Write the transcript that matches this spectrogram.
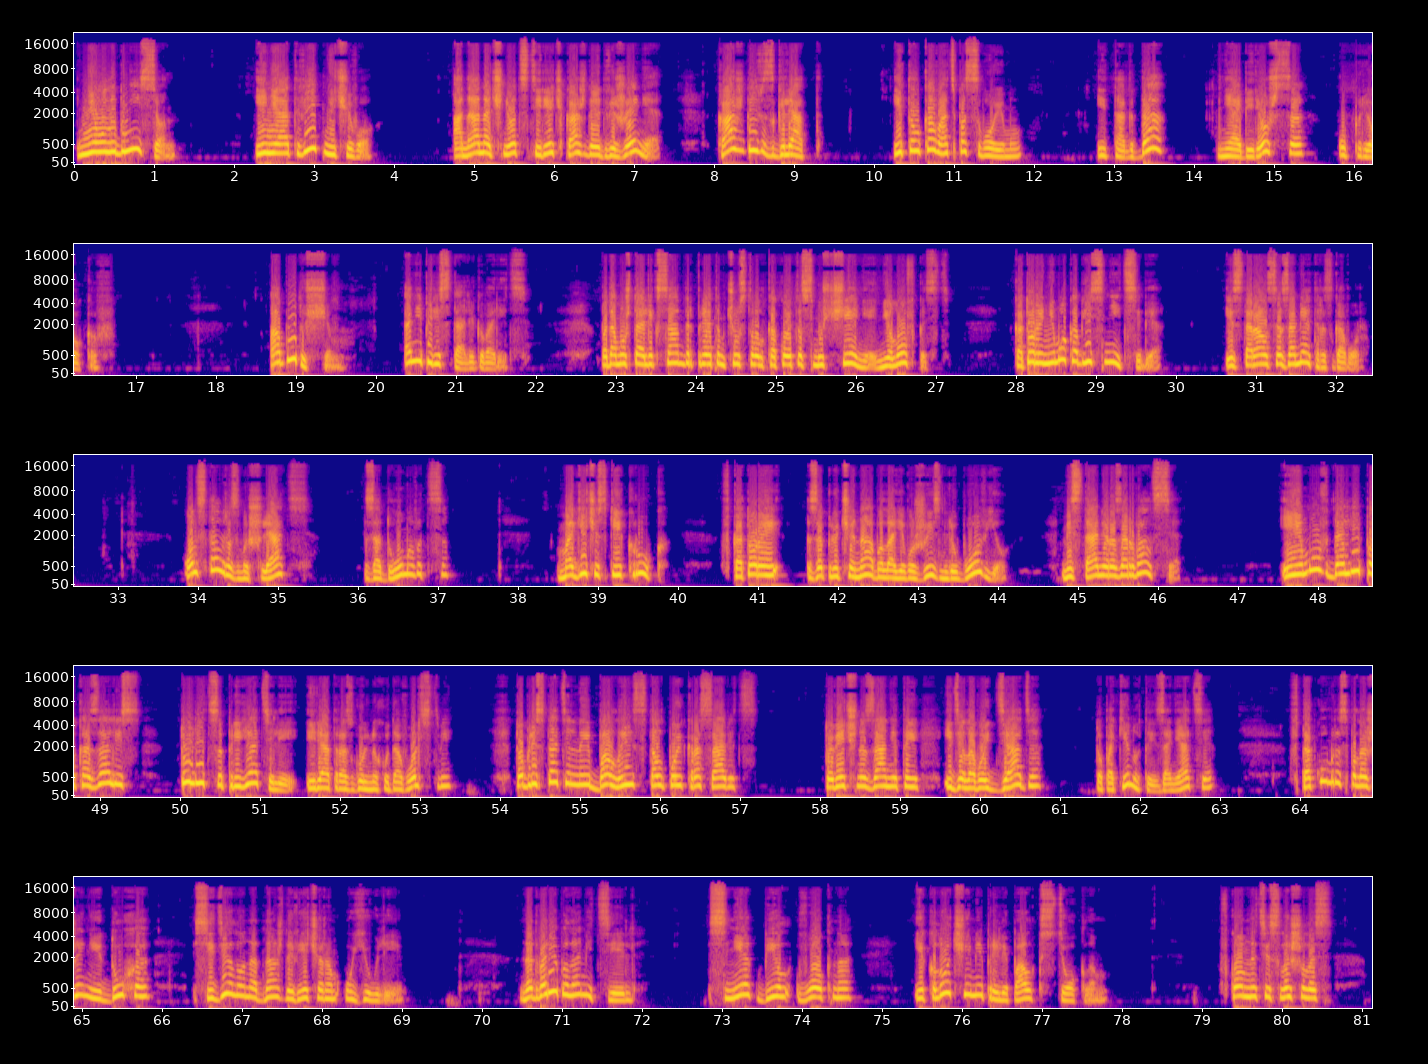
не улыбнись он и не ответь ничего, она начнет стеречь каждое движение, каждый взгляд и толковать по-своему. И тогда не оберешься упреков. О будущем они перестали говорить, потому что Александр при этом чувствовал какое-то смущение, неловкость, который не мог объяснить себе, и старался замять разговор. Он стал размышлять, задумываться. Магический круг, в который заключена была его жизнь любовью, местами разорвался, и ему вдали показались то лица приятелей и ряд разгульных удовольствий, то блистательные балы с толпой красавиц, то вечно занятый и деловой дядя, то покинутые занятия. В таком расположении духа сидел он однажды вечером у Юлии. На дворе была метель, снег бил в окна и клочьями прилипал к стеклам. В комнате слышалось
